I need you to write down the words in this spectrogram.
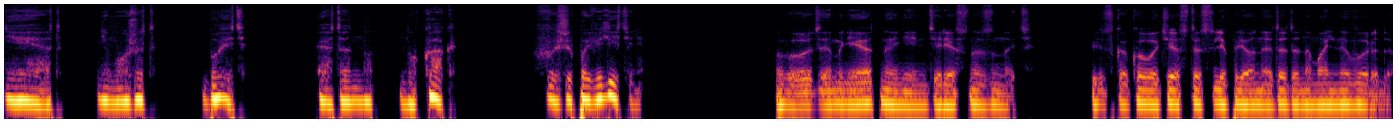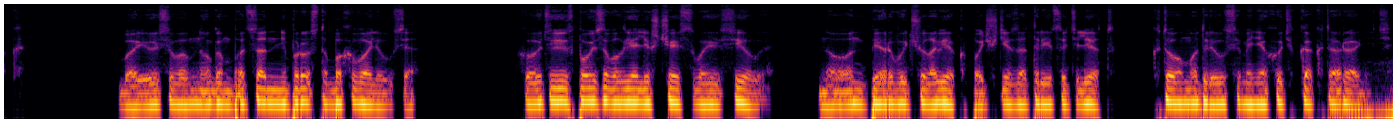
«Нет, не может быть? Это, ну, ну как? Вы же повелитель. Вот и мне отныне интересно знать, из какого теста слеплен этот аномальный выродок. Боюсь, во многом пацан не просто бахвалился. Хоть и использовал я лишь часть своей силы, но он первый человек почти за тридцать лет, кто умудрился меня хоть как-то ранить.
